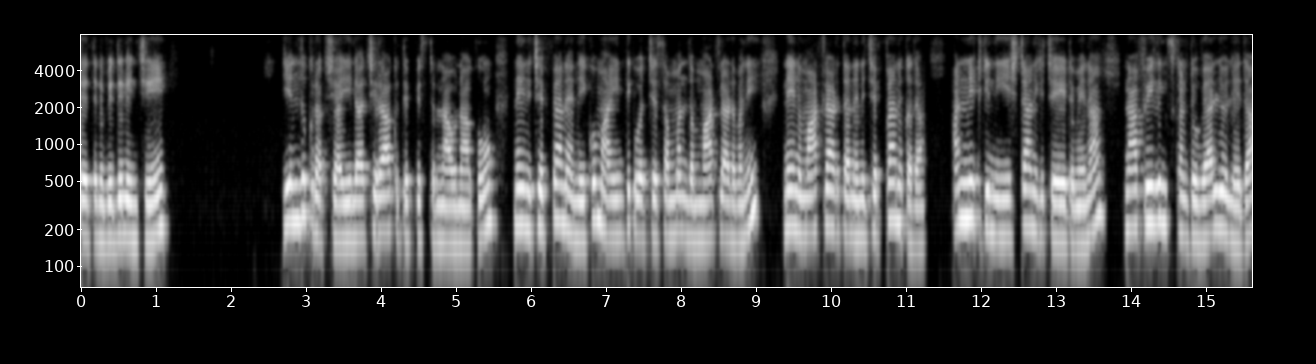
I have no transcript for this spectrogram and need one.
చేతిని విదిలించి ఎందుకు రక్ష ఇలా చిరాకు తెప్పిస్తున్నావు నాకు? నేను చెప్పానా నీకు మా ఇంటికి వచ్చే సంబంధం మాట్లాడమని నేను మాట్లాడతానని చెప్పాను కదా. అన్నిటికీ నీ ఇష్టానికి చేయటమేనా? నా ఫీలింగ్స్ కంటూ వాల్యూ లేదా?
